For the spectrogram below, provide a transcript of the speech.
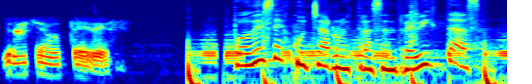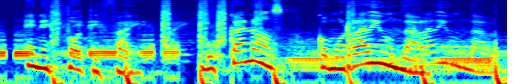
gracias a ustedes. Podés escuchar nuestras entrevistas en Spotify. Búscanos como Radio UNDAV.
